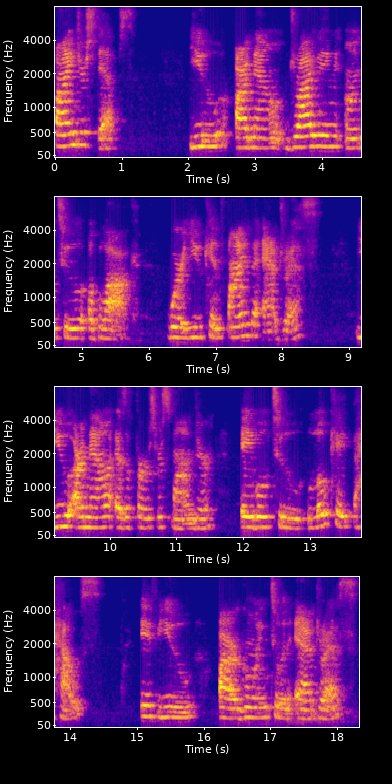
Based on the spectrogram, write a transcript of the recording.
find your steps. You are now driving onto a block where you can find the address. You are now, as a first responder, able to locate the house. If you are going to an address,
